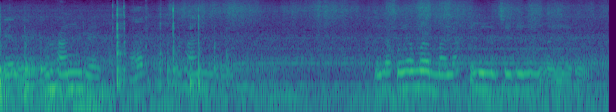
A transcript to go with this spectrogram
gani. 400. Ha? 400. Wala kuya Mar, malaki yung nabili ng gani rin.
